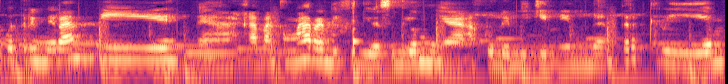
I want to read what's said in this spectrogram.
Putri Miranti. Nah, karena kemarin di video sebelumnya aku udah bikinin buttercream,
